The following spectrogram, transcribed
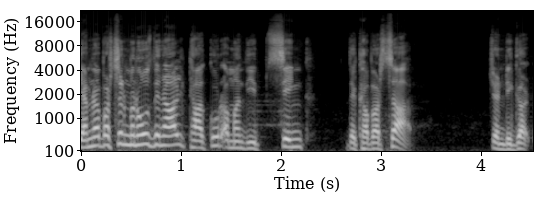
ਕੈਮਰਾ ਪਰਸਨ ਮਨੋਜ ਦੇ ਨਾਲ ਠਾਕੁਰ ਅਮਨਦੀਪ ਸਿੰਘ ਦੇ ਖਬਰਸਾਰ ਚੰਡੀਗੜ੍ਹ।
